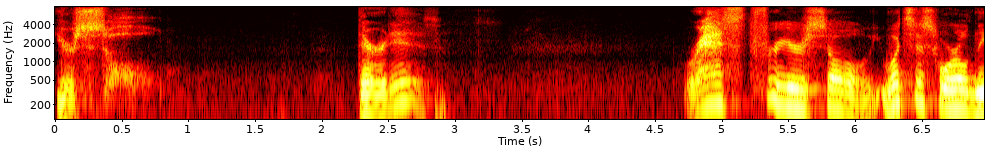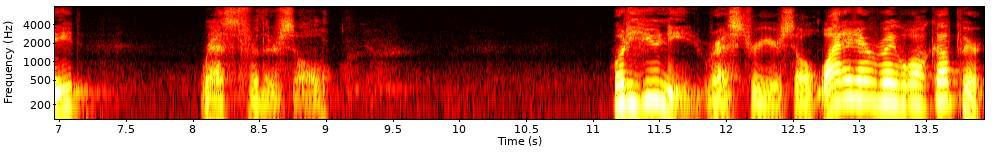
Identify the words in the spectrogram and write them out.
Your soul. There it is. Rest for your soul. What's this world need? Rest for their soul. What do you need? Rest for your soul. Why did everybody walk up here?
